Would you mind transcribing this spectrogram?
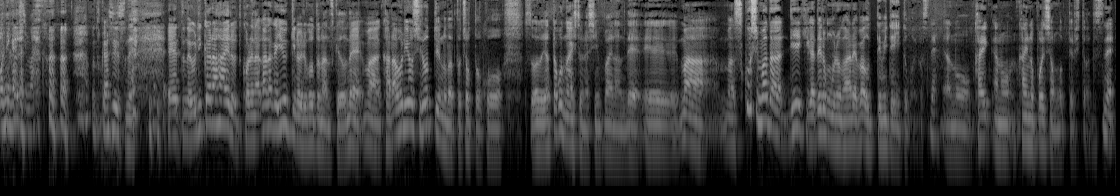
お願いします。難しいですね。えっとね、売りから入る、これなかなか勇気のいることなんですけどね、まあ、空売りをしろっていうのだとちょっとこう、そやったことない人には心配なんで、えー、まあ、まあ、少しまだ利益が出るものがあれば売ってみていいと思いますね。あの、買い、あの、買いのポジションを持ってる人はですね。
